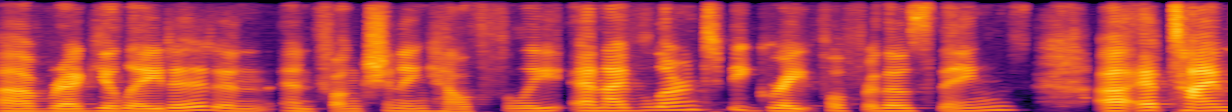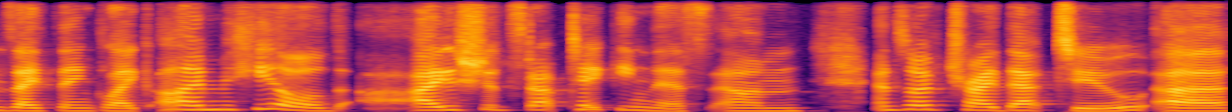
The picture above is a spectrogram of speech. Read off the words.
uh, regulated and, and functioning healthfully. And I've learned to be grateful for those things. Uh, at times, I think, like, oh, I'm healed. I should stop taking this. Um, and so I've tried that too. Uh,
